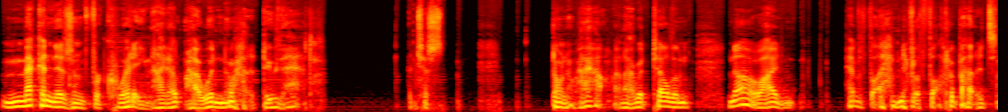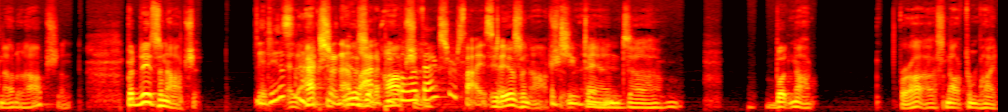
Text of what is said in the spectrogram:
mechanism for quitting. I don't I wouldn't know how to do that. I just don't know how. And I would tell them, "No, I haven't thought, I've never thought about it. It's not an option." But it is an option. It is an option. A lot of people have exercised It it. is an option. But you didn't. And, uh, but not for us, not for my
